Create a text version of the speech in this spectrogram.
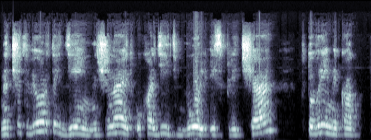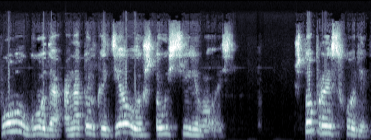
На четвертый день начинает уходить боль из плеча, в то время как полгода она только делала, что усиливалась. Что происходит?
